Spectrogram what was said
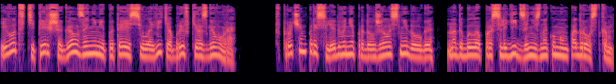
И вот теперь шагал за ними, пытаясь уловить обрывки разговора. Впрочем, преследование продолжалось недолго, надо было проследить за незнакомым подростком,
